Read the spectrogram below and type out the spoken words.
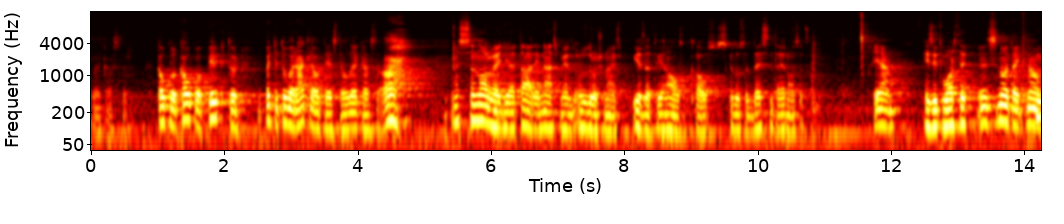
Liekas, tur kaut ko, kaut ko pirkt tur, pat ja tu vari atļauties, tev liekas, ah! Es Norvēģijā tā arī neesmu uzdrošinājis iedzert vienu alus kausu. Skatos, tur 10 eiro. Jā. Is it worth it? Es noteikti nav,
